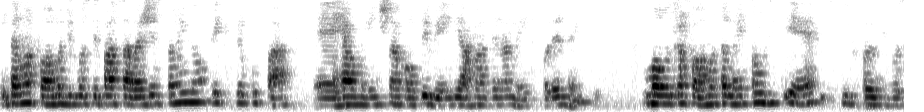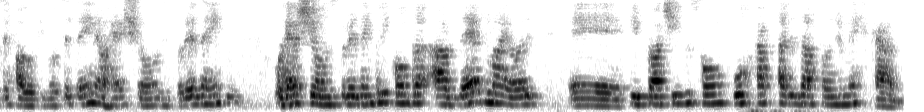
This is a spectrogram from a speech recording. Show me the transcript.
Então, é uma forma de você passar a gestão e não ter que preocupar é, realmente na compra e venda e armazenamento, por exemplo. Uma outra forma também são os ETFs, que foi o que você falou que você tem, né? o Hash 11, por exemplo. O Hash 11, por exemplo, ele compra as 10 maiores é, criptoativos com, por capitalização de mercado.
